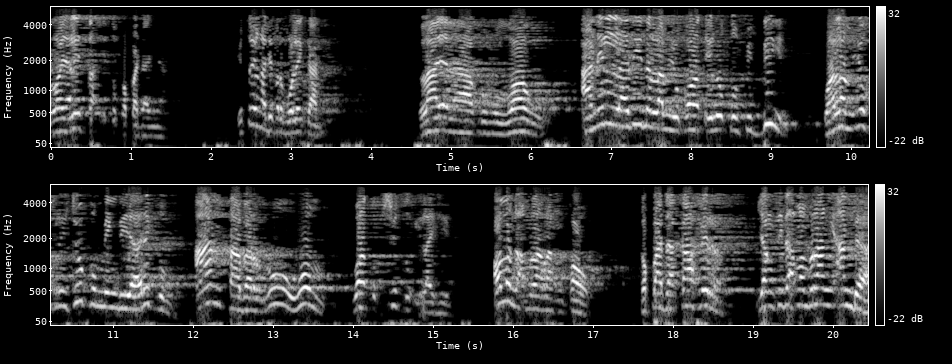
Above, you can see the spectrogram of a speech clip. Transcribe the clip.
loyalitas itu kepadanya. Itu yang tidak diperbolehkan. La yanhaakumullahu anil ladzina lam yuqatilukum fid din walam yukhrijukum min diyarikum antabarruhum wa tuqsitu ilaihim. Allah enggak melarang engkau kepada kafir yang tidak memerangi Anda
